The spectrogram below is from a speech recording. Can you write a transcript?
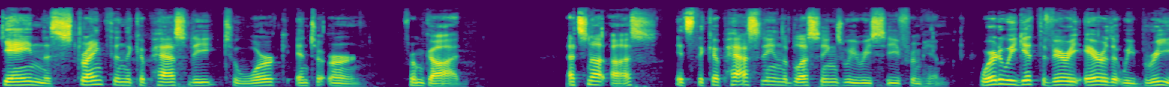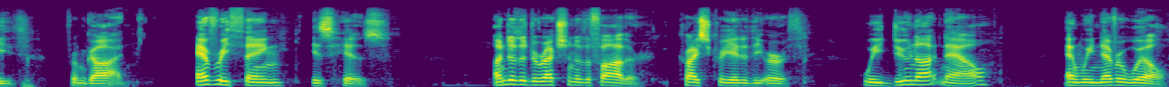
gain the strength and the capacity to work and to earn from God? That's not us. It's the capacity and the blessings we receive from Him. Where do we get the very air that we breathe? From God. Everything is His. Under the direction of the Father, Christ created the earth. We do not now, and we never will,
